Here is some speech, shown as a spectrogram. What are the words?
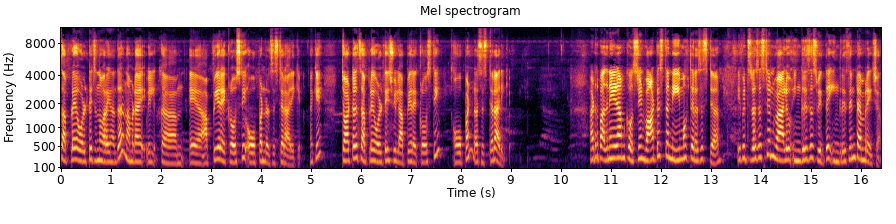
സപ്ലൈ വോൾട്ടേജ് എന്ന് പറയുന്നത് നമ്മുടെ will appear across the open resistor ആയിരിക്കും. Okay total supply voltage will appear across the open resistor ആയിരിക്കും. അടുത്ത പതിനേഴാം question what is the name of the resistor if its resistant value increases with increase in temperature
